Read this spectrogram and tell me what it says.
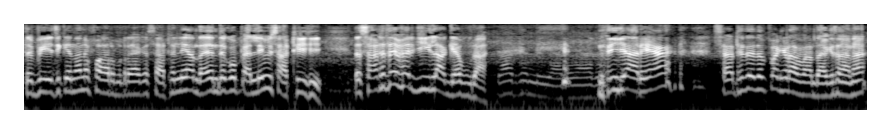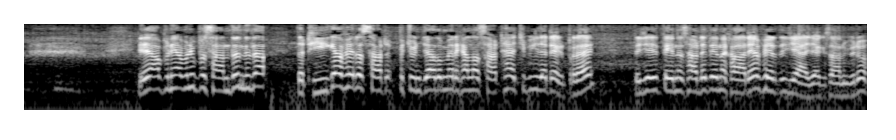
ਤੇ ਵੇਚ ਕੇ ਇਹਨਾਂ ਨੇ ਫਾਰਮ ਟਰੈਕ 60 ਲਿਆਂਦਾ ਇਹਦੇ ਕੋਲ ਪਹਿਲੇ ਵੀ 60 ਹੀ ਤੇ 60 ਤੇ ਫਿਰ ਜੀ ਲੱਗ ਗਿਆ ਪੂਰਾ। ਨਹੀਂ ਜਾ ਰਿਹਾ 60 ਤੇ ਤਾਂ ਭੰਗੜਾ ਪਾਉਂਦਾ ਕਿਸਾਨ। ਆ ਇਹ ਆਪਣੀ ਆਪਣੀ ਪਸੰਦ ਹੁੰਦੀ ਤਾਂ ਤੇ ਠੀਕ ਆ ਫਿਰ 60 55 ਤੋਂ ਮੇਰੇ ਖਿਆਲ ਨਾਲ 60 ਐਚਪੀ ਦਾ ਟਰੈਕਟਰ ਹੈ। ਤੇ ਜੇ 3 3.5 ਖਾ ਰਿਹਾ ਫਿਰ ਤੇ ਜਾਇਜ਼ ਆ ਕਿਸਾਨ ਵੀਰੋ।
